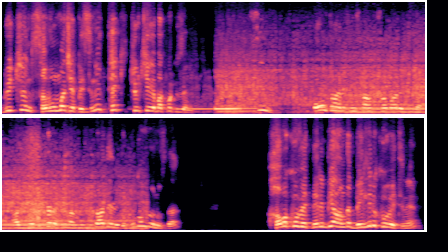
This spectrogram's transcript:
Bütün savunma cephesini tek Türkiye'ye bakmak üzere. Siz 10 tane insan aracıyla Adriyatik tarafından bir mücadelede bulunduğunuzda hava kuvvetleri bir anda belli bir kuvvetini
